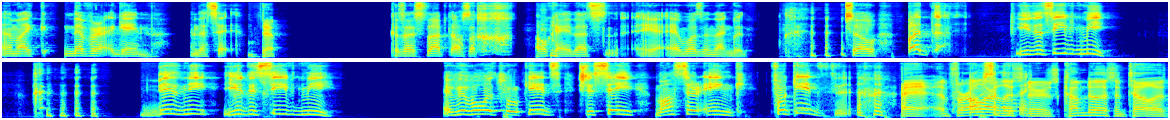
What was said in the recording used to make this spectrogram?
and I'm like, never again. And that's it. Yep. Because I slept. I was like, okay, that's yeah, it wasn't that good. so, but you deceived me. Disney, you deceived me. If it was for kids, just say Monster Inc. for kids. Hey, for all our something. listeners, come to us and tell us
